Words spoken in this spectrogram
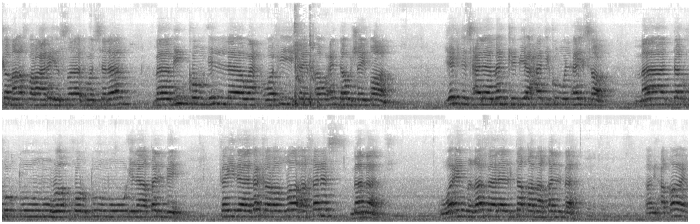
كما أخبر عليه الصلاة والسلام ما منكم إلا وفي شيء أو عنده شيطان. يجلس على منكب أحدكم الأيسر. مادا خرطومه خرطومه إلى قلبه. فإذا ذكر الله خنس ما مات وإن غفل التقم قلبه. هذه حقائق.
